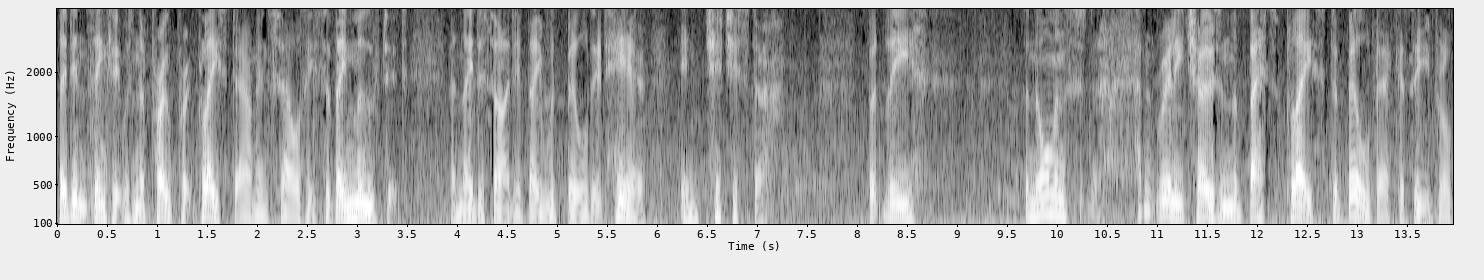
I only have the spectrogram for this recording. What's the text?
They didn't think it was an appropriate place down in Selsey, so they moved it and they decided they would build it here in Chichester. But the the Normans hadn't really chosen the best place to build their cathedral.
